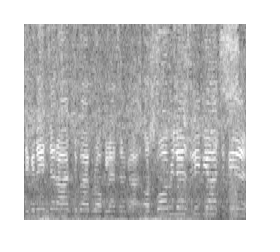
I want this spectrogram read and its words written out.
सिग्नेचर आ चुका है ब्रॉक का और बॉबी भी आ चुके हैं।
